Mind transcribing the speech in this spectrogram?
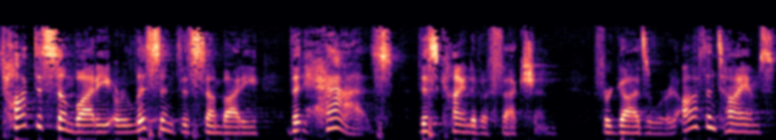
talk to somebody or listen to somebody that has this kind of affection for God's word. Oftentimes,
